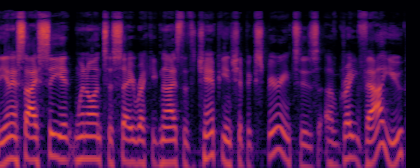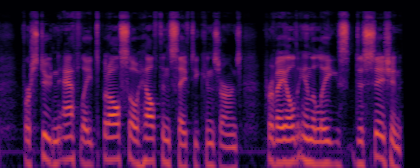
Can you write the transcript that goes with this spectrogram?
The NSIC, it went on to say, recognized that the championship experience is of great value for student athletes, but also health and safety concerns prevailed in the league's decision.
